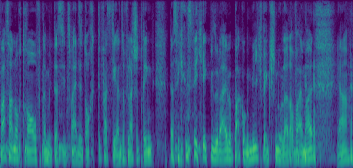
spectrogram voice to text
Wasser noch drauf, damit das die zweite doch fast die ganze Flasche trinkt, dass sich jetzt nicht irgendwie so eine halbe Packung Milch wegschnullert auf einmal. ja.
